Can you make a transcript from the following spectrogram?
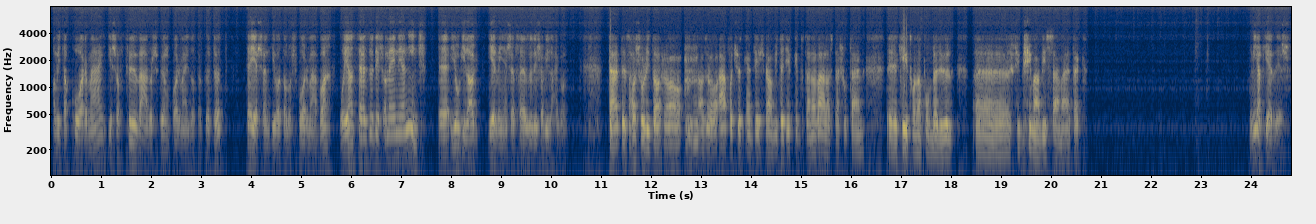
amit a kormány és a főváros önkormányzata kötött, teljesen hivatalos formában, olyan szerződés, amelynél nincs jogilag érvényesebb szerződés a világon. Tehát ez hasonlít arra az a áfa csökkentésre, amit egyébként utána a választás után két hónapon belül simán visszaemeltek. Mi a kérdés?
